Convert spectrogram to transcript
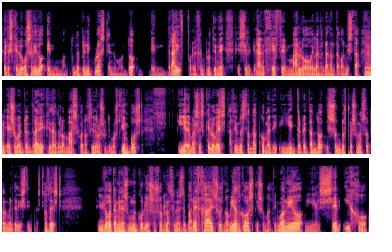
pero es que luego ha salido en un montón de películas, en un montón, en Drive, por ejemplo, tiene, es el gran jefe malo, el gran antagonista mm. en su momento en Drive, quizás de los más conocidos de los últimos tiempos. Y además es que lo ves haciendo stand-up comedy y interpretando y son dos personas totalmente distintas. Entonces, luego también es muy curioso sus relaciones de pareja y sus noviazgos y su matrimonio y el ser hijo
